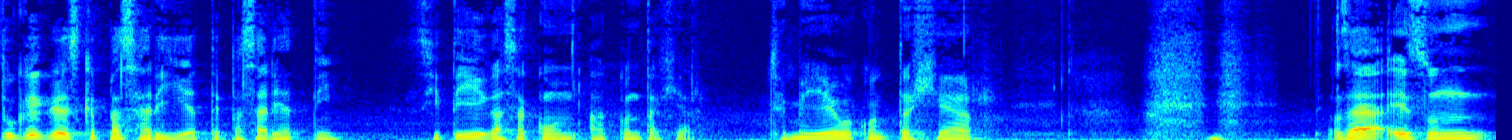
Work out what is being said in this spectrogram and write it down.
¿tú qué crees que pasaría, te pasaría a ti, si te llegas a, con- a contagiar? Si me llego a contagiar, O sea, es un...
